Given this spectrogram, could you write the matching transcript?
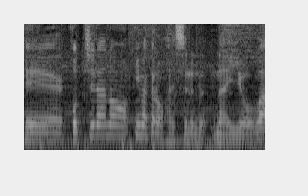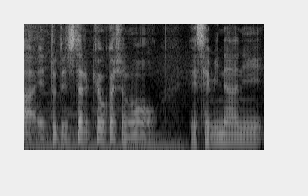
えー、こちらの今からお話しする内容は、えっと、デジタル教科書のセミナーに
